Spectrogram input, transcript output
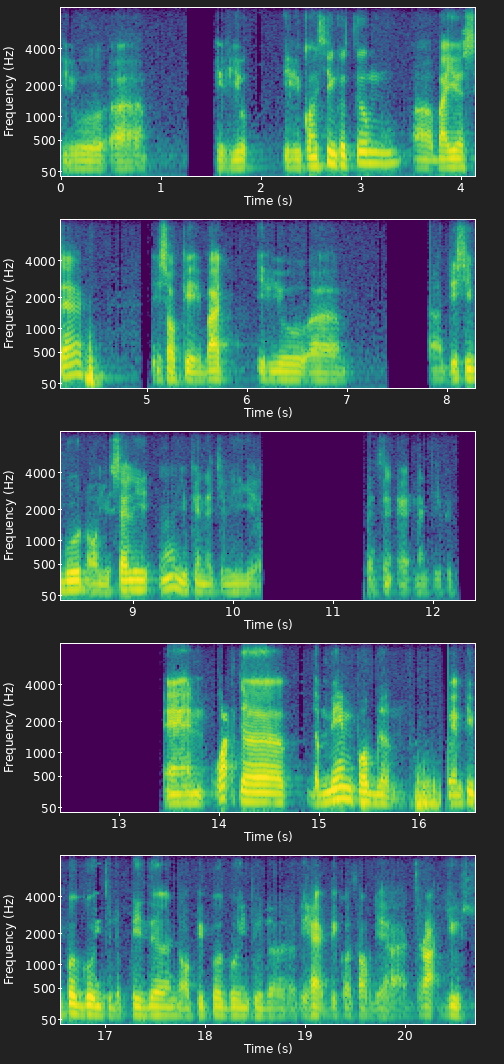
You, uh, if you if you consume ketum uh, by yourself, it's okay. But if you uh, uh, distribute or you sell it, uh, you can actually uh, at 90 And what the the main problem when people go into the prison or people go into the rehab because of their drug use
